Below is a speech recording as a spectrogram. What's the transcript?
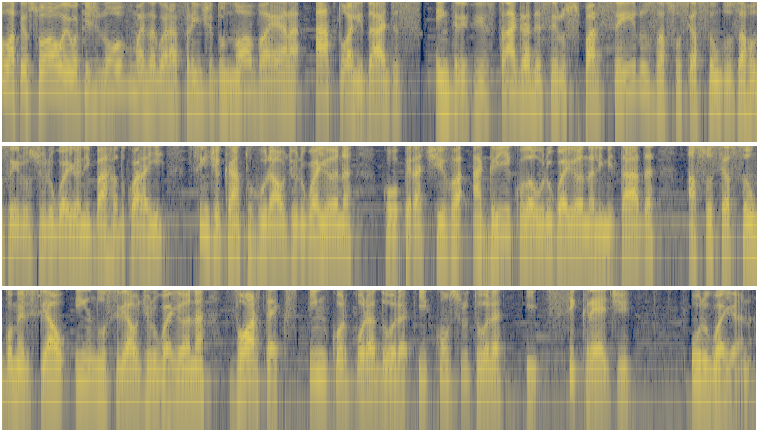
Olá pessoal, eu aqui de novo, mas agora à frente do Nova Era Atualidades Entrevista. Agradecer os parceiros, Associação dos Arrozeiros de Uruguaiana e Barra do Quaraí, Sindicato Rural de Uruguaiana, Cooperativa Agrícola Uruguaiana Limitada, Associação Comercial e Industrial de Uruguaiana, Vortex Incorporadora e Construtora e Sicredi Uruguaiana.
